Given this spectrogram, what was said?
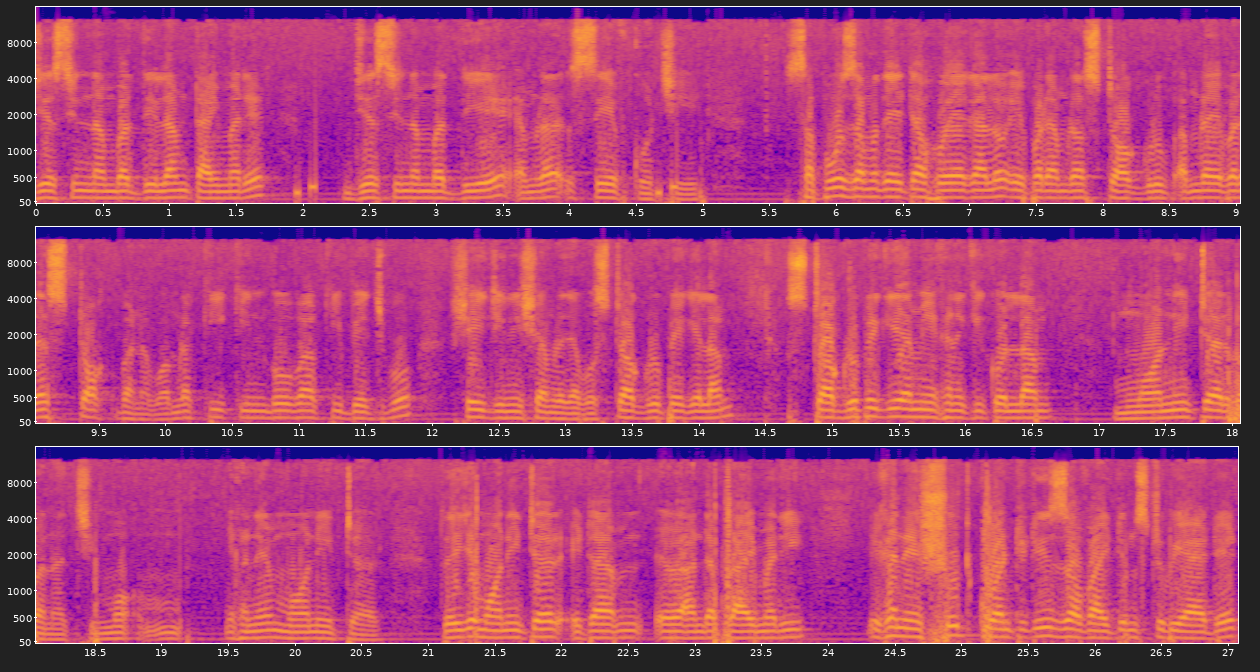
জিএসটির নাম্বার দিলাম টাইমারের জিএসটি নাম্বার দিয়ে আমরা সেভ করছি। সাপোজ আমাদের এটা হয়ে গেল, এরপরে আমরা স্টক গ্রুপ আমরা এবারে স্টক বানাবো। আমরা কি কিনবো বা কি বেচবো, সেই জিনিসে আমরা যাব। স্টক গ্রুপে গেলাম। স্টক গ্রুপে গিয়ে আমি এখানে কি করলাম? মনিটর বানাচ্ছি। এখানে মনিটর তো এই যে মনিটর এটা আন্ডার প্রাইমারি এখানে should quantities of items to be added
